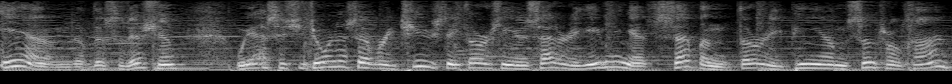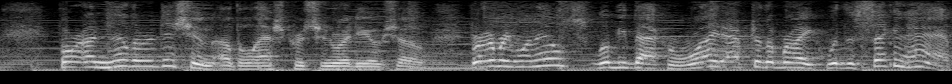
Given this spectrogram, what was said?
end of this edition. We ask that you join us every Tuesday, Thursday, and Saturday evening at 7:30 p.m. Central Time for another edition of the Last Christian Radio Show. For everyone else, we'll be back right after the break with the second half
